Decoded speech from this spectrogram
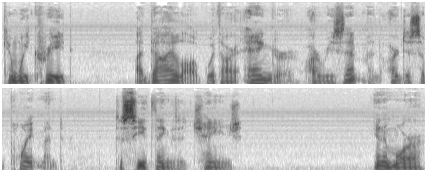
can we create a dialogue with our anger, our resentment, our disappointment to see things that change in a more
